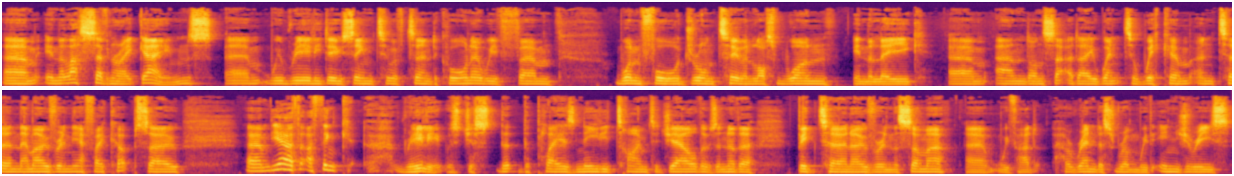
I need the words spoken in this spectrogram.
um, in the last seven or eight games, um, we really do seem to have turned a corner. We've um, won four, drawn two, and lost one in the league. Um, and on Saturday, went to Wycombe and turned them over in the FA Cup. So, um, yeah, I, th- I think uh, really it was just that the players needed time to gel. There was another big turnover in the summer. Um, we've had horrendous run with injuries.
